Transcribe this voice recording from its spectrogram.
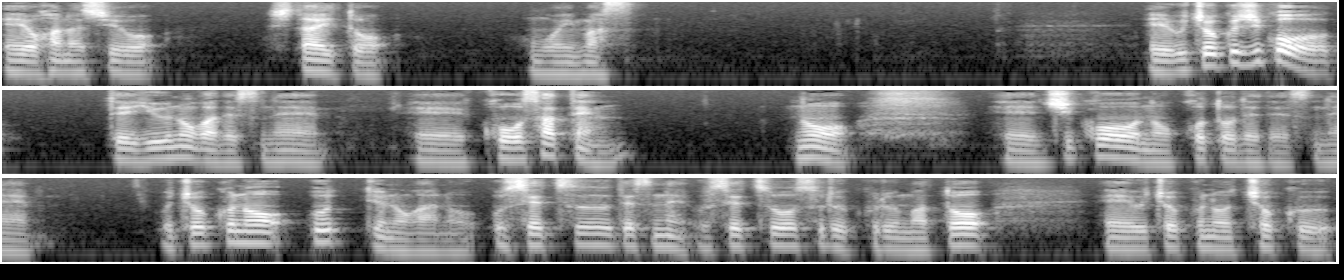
えーお話をしたいと思います。えー右直事故っていうのがですね、えー交差点の、えー事故のことでですね、右直の右っていうのがあの右折ですね、右折をする車と、えー右直の直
